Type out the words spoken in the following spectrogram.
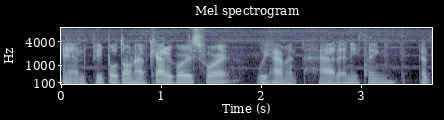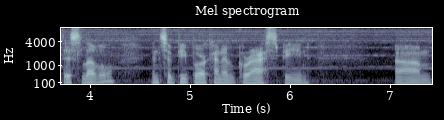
and people don't have categories for it. We haven't had anything at this level, and so people are kind of grasping. Um,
